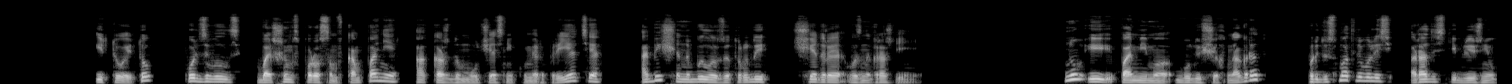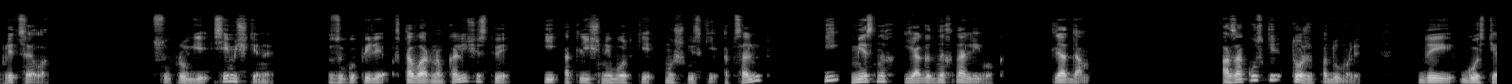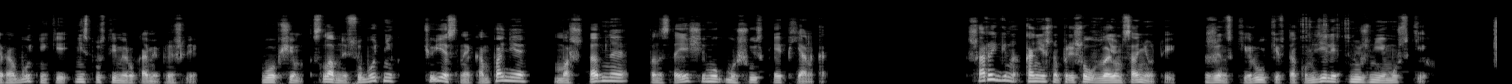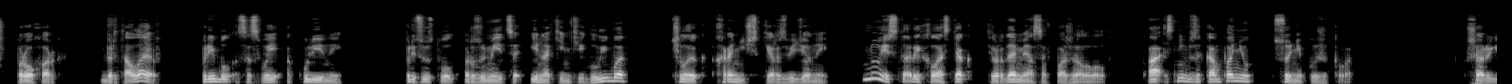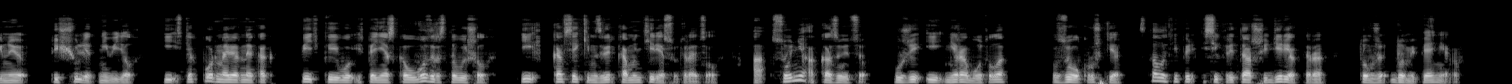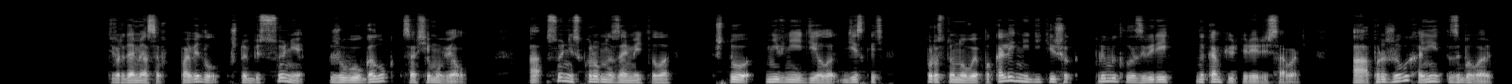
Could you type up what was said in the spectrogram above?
И то, и то пользовалось большим спросом в компании, а каждому участнику мероприятия обещано было за труды щедрое вознаграждение. Ну и помимо будущих наград предусматривались радости ближнего прицела. Супруги Семечкины закупили в товарном количестве и отличной водки «Мышуйский абсолют» и местных ягодных наливок для дам. О закуске тоже подумали, да и гости-работники не с пустыми руками пришли. В общем, славный субботник, чудесная компания, масштабная, по-настоящему мышуйская пьянка. Шарыгин, конечно, пришел вдвоем с Анютой. Женские руки в таком деле нужнее мужских. Прохор Берталаев прибыл со своей акулиной. Присутствовал, разумеется, Иннокентий Глыба, человек хронически разведенный, ну и старый холостяк Твердомясов пожаловал, а с ним за компанию Соня Пыжикова. Шарыгин ее тысячу лет не видел, и с тех пор, наверное, как Петька его из пионерского возраста вышел и ко всяким зверькам интерес утратил, а Соня, оказывается, уже и не работала в зоокружке, стала теперь секретаршей директора в том же Доме пионеров. Твердомясов поведал, что без Сони живой уголок совсем увял. А Соня скромно заметила, что не в ней дело, дескать, Просто новое поколение детишек привыкло зверей на компьютере рисовать, а про живых они забывают.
